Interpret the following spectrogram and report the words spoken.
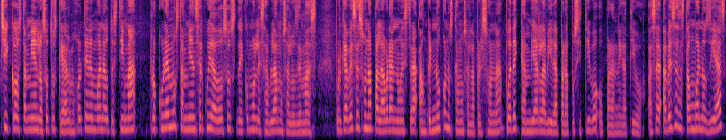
chicos, también los otros que a lo mejor tienen buena autoestima, procuremos también ser cuidadosos de cómo les hablamos a los demás. Porque a veces una palabra nuestra, aunque no conozcamos a la persona, puede cambiar la vida para positivo o para negativo. A veces hasta un buenos días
